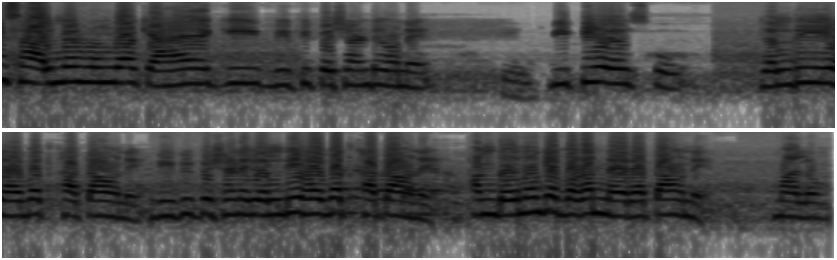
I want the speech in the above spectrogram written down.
किस हाल में होगा क्या है कि बीपी पेशेंट है उन्हें? बीपी है उसको। जल्दी हैबत खाता होने बीपी पेशेंट है जल्दी हैबत खाता होने हम दोनों के बगन नहीं रहता उन्हें मालूम।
